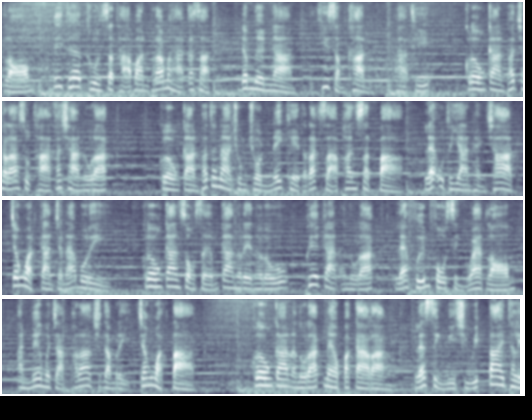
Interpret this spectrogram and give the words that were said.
ดล้อม ได้เทิดทูนสถาบันพระมหากษัตริย์ดำเนินงานที่สำคัญ อาทิ โครงการพัชรสุธาคชานุรักษ์ โครงการพัฒนาชุมชนในเขตรักษาพันธุ์สัตว์ป่า และอุทยานแห่งชาติ จังหวัดกาญจนบุรี โครงการส่งเสริมการเรียนรู้ เพื่อการอนุรักษ์ และฟื้นฟูสิ่งแวดล้อม อันเนื่องมาจากพระราชดำริจังหวัดตาก โครงการอนุรักษ์แนวปะการัง และสิ่งมีชีวิตใต้ทะเล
